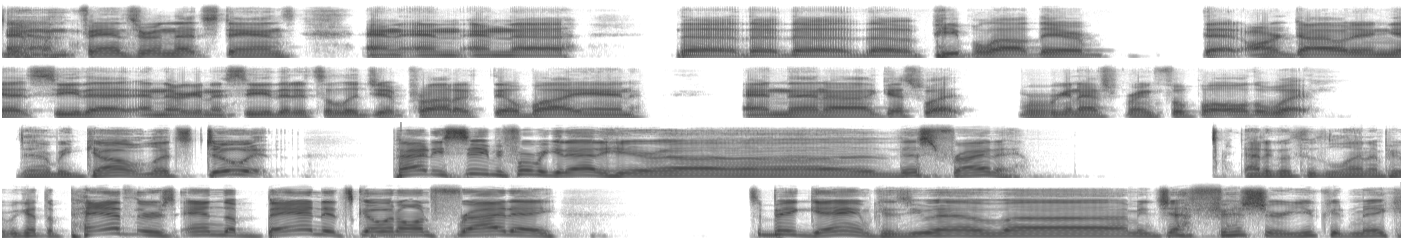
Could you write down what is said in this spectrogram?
And Yeah. when fans are in that stands, and and and the the the the the people out there that aren't dialed in yet see that, and they're gonna see that it's a legit product. They'll buy in, and then uh, guess what? We're gonna have spring football all the way. there we go. Let's do it. Patty C. Before we get out of here, uh, this Friday, got to go through the lineup here. We got the Panthers and the Bandits going on Friday. It's a big game because you have, uh, I mean, Jeff Fisher. You could make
